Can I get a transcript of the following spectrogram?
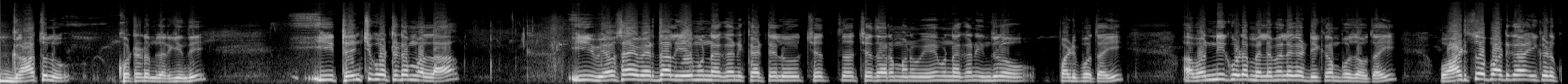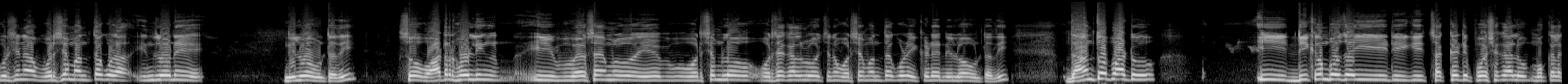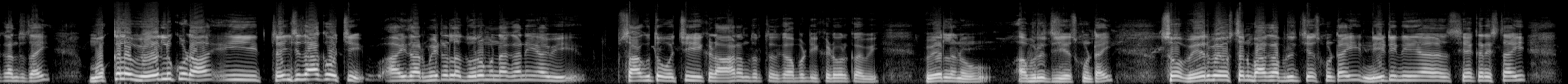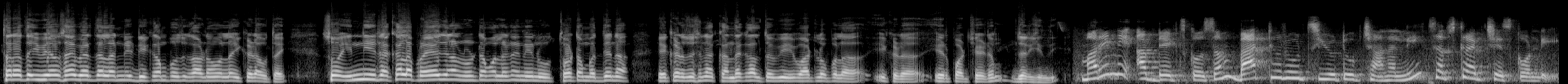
గాతులు కొట్టడం జరిగింది. ఈ ట్రెంచ్ కొట్టడం వల్ల ఈ వ్యవసాయ వ్యర్థాలు ఏమున్నా కానీ కట్టెలు చెత్త చెదారం మనం ఏమున్నా కానీ ఇందులో పడిపోతాయి. అవన్నీ కూడా మెల్లమెల్లగా డీకంపోజ్ అవుతాయి. వాటితో పాటుగా ఇక్కడ కురిసిన వర్షం అంతా కూడా ఇందులోనే నిల్వ ఉంటుంది. సో వాటర్ హోల్డింగ్ ఈ వ్యవసాయంలో ఏ వర్షంలో వర్షాకాలంలో వచ్చిన వర్షం అంతా కూడా ఇక్కడే నిల్వ ఉంటుంది. దాంతోపాటు ఈ డీకంపోజ్ అయ్యి చక్కటి పోషకాలు మొక్కలకు అందుతాయి. మొక్కల వేర్లు కూడా ఈ ట్రెంచ్ దాకా వచ్చి ఐదారు మీటర్ల దూరం ఉన్నా కానీ అవి సాగుతూ వచ్చి ఇక్కడ ఆహారం దొరుకుతుంది కాబట్టి ఇక్కడి వరకు అవి వేర్లను అభివృద్ధి చేసుకుంటాయి. సో వేరు వ్యవస్థను బాగా అభివృద్ధి చేసుకుంటాయి. నీటిని సేకరిస్తాయి. తర్వాత ఈ వ్యవసాయ వ్యర్థాలన్నీ డికంపోజ్ కావడం వల్ల ఇక్కడ అవుతాయి. సో ఇన్ని రకాల ప్రయోజనాలు ఉండటం వల్లనే నేను తోట మధ్యన ఎక్కడ చూసినా కందకాలు తవ్వి వాటి లోపల ఇక్కడ ఏర్పాటు చేయడం జరిగింది. మరిన్ని అప్డేట్స్ కోసం బ్యాక్ టు రూట్స్ యూట్యూబ్ ఛానల్ని సబ్స్క్రైబ్ చేసుకోండి.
